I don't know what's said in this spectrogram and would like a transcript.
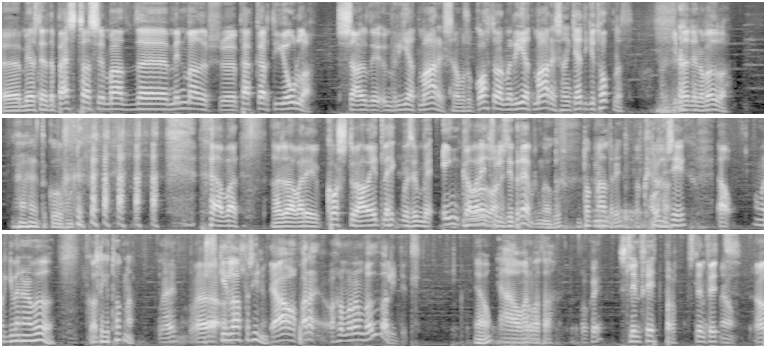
Uh, Mér finnst þetta best það sem að uh, minn maður uh, Pep Guardiola sagði um Riyad Mahrez. Hann var svo gott að vera með Riyad Mahrez hann geti ekki tóknað hann er ekki með henni að vöðva. Það er þetta góða það var, það væri kostur að hafa eitt leikmann sem með enga Það var eitt vöðva. svolítið í breyfling með okkur. Hann tókna aldrei. Óli sig. Já, Hann var ekki menninn að vöða Gátt ekki tókna nei uh, Skila alltaf sínu. Já, bara, hann var hann vöðva lítill Já. Já, hann var það. Ok. Slim fit bara. Slim fit Já. Já,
